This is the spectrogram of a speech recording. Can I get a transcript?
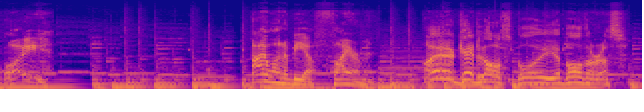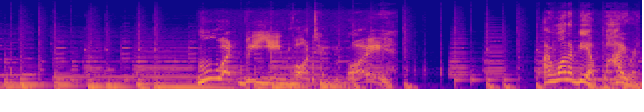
boy? I want to be a fireman. I'll get lost, boy. You bother us. What be ye wanting, boy? I want to be a pirate.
